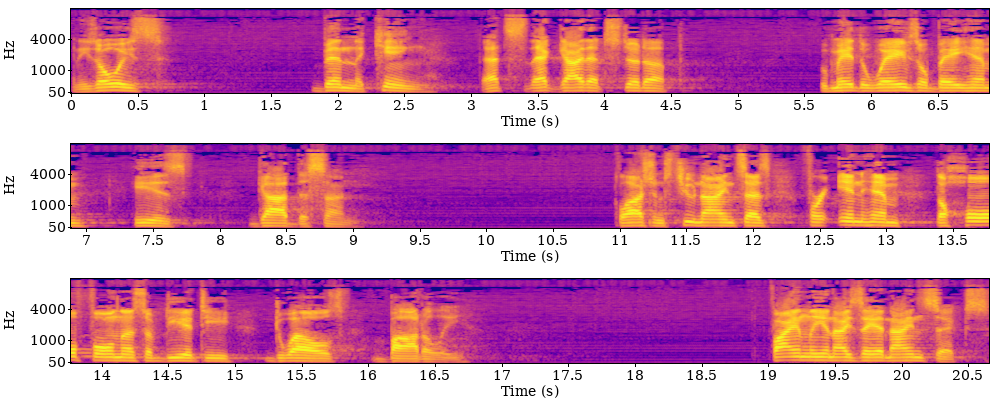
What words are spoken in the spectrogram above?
And he's always been the king. That's that guy that stood up, who made the waves obey him, he is God the Son. Colossians 2 9 says, For in him the whole fullness of deity dwells bodily. Finally, in Isaiah 9 6,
